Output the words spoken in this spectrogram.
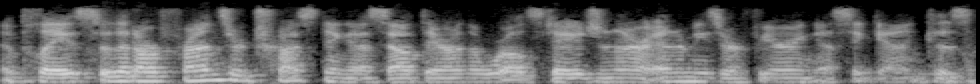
in place so that our friends are trusting us out there on the world stage and our enemies are fearing us again. Because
